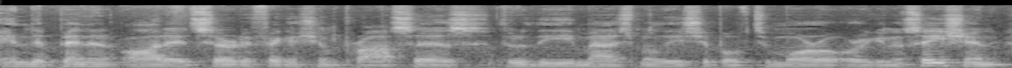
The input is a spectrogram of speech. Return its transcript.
independent audit certification process through the Management Leadership of Tomorrow organization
